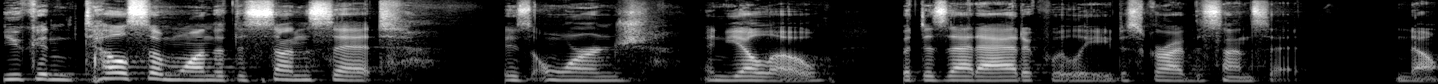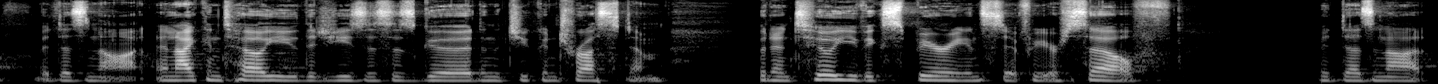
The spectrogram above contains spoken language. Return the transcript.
You can tell someone that the sunset is orange and yellow, but does that adequately describe the sunset? No, it does not. And I can tell you that Jesus is good and that you can trust him, but until you've experienced it for yourself, it does not,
